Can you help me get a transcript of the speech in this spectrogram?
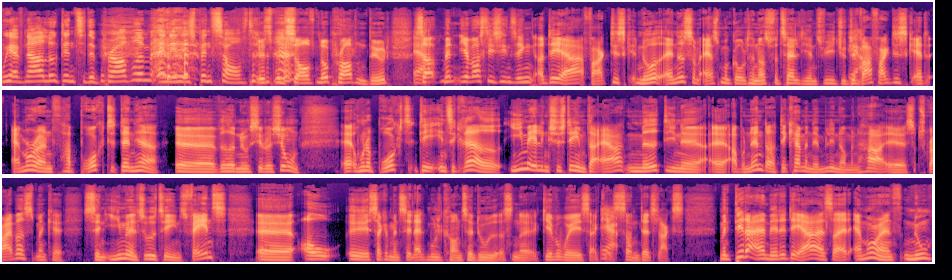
We have now looked into the problem, and it has been solved. It's been solved, no problem, dude. Ja. Så, men jeg vil også lige sige en ting, og det er faktisk noget andet, som Asmongold han også fortalte i hans video. Det Ja. var faktisk, at Amaranth har brugt den her øh, hvad hedder det nu, situation. Uh, hun har brugt det integrerede e-mailing-system, der er med dine øh, abonnenter. Det kan man nemlig, når man har øh, subscribers. Man kan sende e-mails ud til ens fans, øh, og øh, så kan man sende alt muligt content ud, og sådan uh, giveaways, I guess, Ja. sådan den slags. Men det, der er med det, det er altså, at Amaranth nu,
